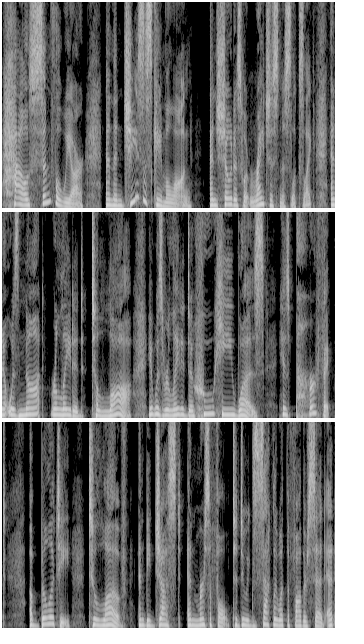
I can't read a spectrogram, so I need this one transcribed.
how sinful we are. And then Jesus came along and showed us what righteousness looks like. And it was not related to law. It was related to who he was, his perfect ability to love and be just and merciful, to do exactly what the Father said at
